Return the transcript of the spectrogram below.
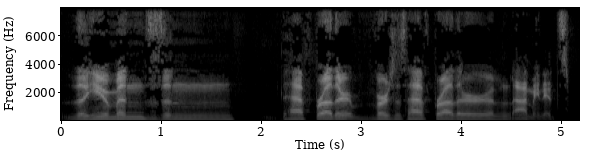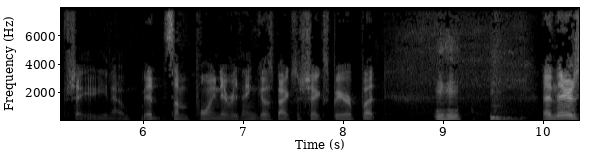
the humans and half brother versus half brother, and I mean, it's you know, at some point everything goes back to Shakespeare, but and there's,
